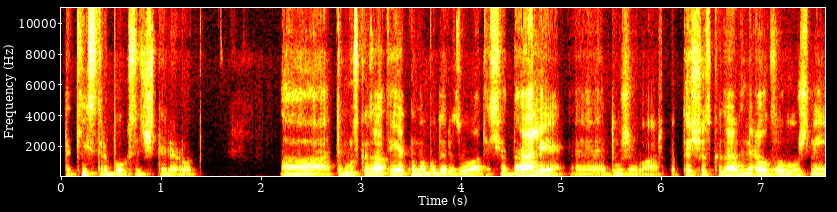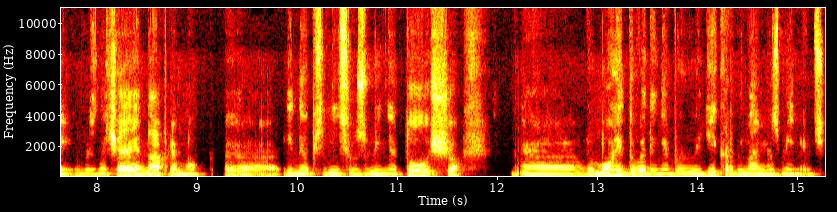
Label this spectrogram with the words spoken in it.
Такий стрибок за 4 роки. Тому сказати, як воно буде розвиватися далі, е, дуже важко. Те, що сказав генерал Залужний, визначає напрямок е, і необхідність розуміння того, що е, вимоги до ведення бойових дій кардинально змінюються.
